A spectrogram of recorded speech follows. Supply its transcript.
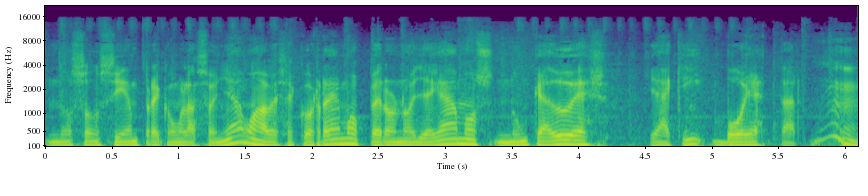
no son siempre como las soñamos. A veces corremos, pero no llegamos. Nunca dudes que aquí voy a estar. Mm.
